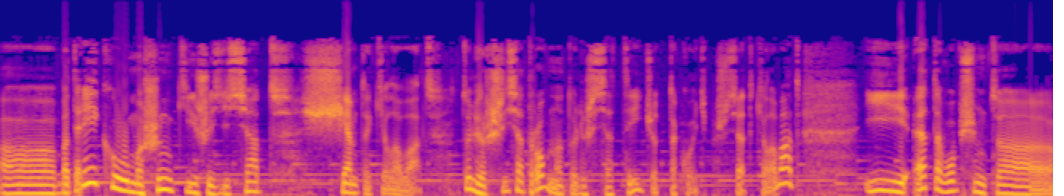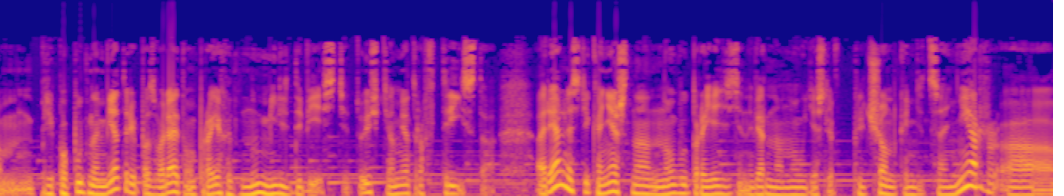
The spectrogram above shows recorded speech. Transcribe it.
А, батарейка у машинки 60 с чем-то киловатт. То ли 60 ровно, то ли 63, что-то такое, типа 60 киловатт. И это, в общем-то, при попутном ветре позволяет ему проехать, ну, миль 200, то есть километров 300. А реальности, конечно, ну, вы проедете, наверное, ну, если включен кондиционер, э,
